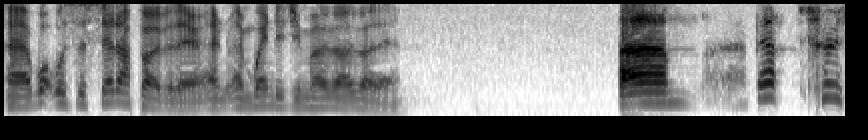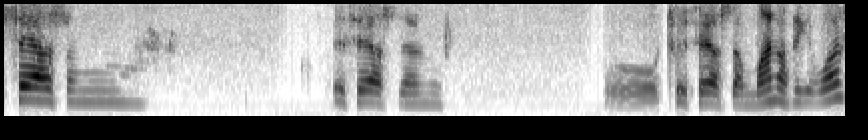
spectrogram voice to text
Uh, what was the setup over there, and, and when did you move over there? Um, about 2000, 2000, oh, 2001, I think it was.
